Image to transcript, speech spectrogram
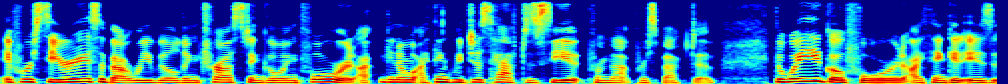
if we're serious about rebuilding trust and going forward I, you know i think we just have to see it from that perspective. The way you go forward i think it is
